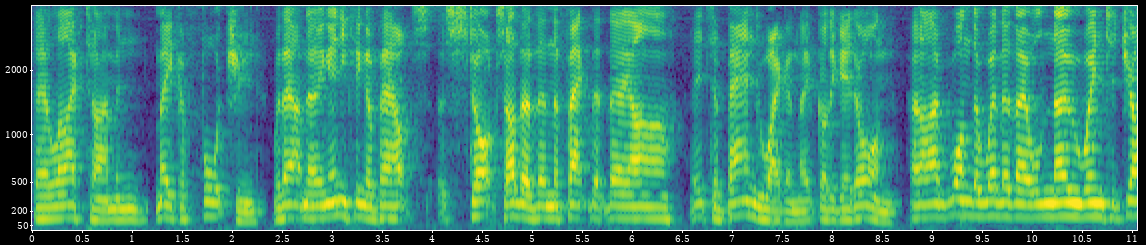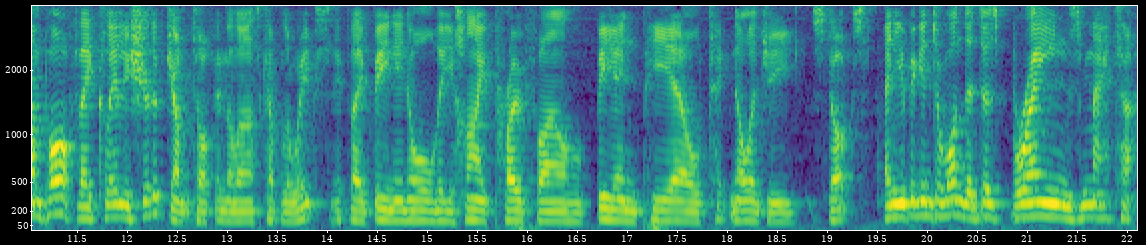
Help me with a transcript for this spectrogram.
their lifetime and make a fortune without knowing anything about stocks other than the fact that they are it's a bandwagon they've got to get on. And i wonder whether they will know when to jump off. They clearly should have jumped off in the last couple of weeks if they've been in all the high profile bnpl technology stocks and you begin to wonder does brains matter?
